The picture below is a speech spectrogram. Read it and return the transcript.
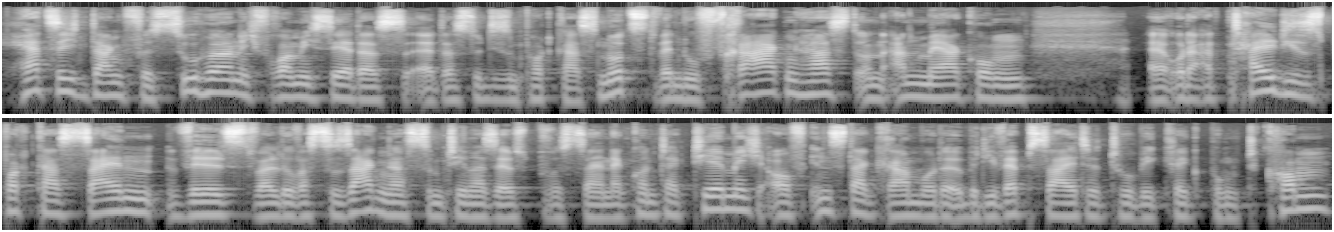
Herzlichen Dank fürs Zuhören. Ich freue mich sehr, dass, äh, dass du diesen Podcast nutzt. Wenn du Fragen hast und Anmerkungen äh, oder Teil dieses Podcasts sein willst, weil du was zu sagen hast zum Thema Selbstbewusstsein, dann kontaktiere mich auf Instagram oder über die Webseite tobikrieg.com.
